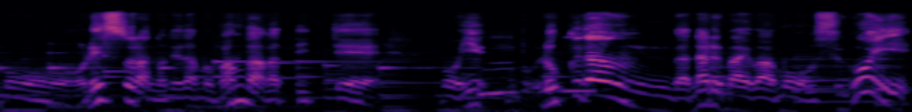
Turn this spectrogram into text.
もうレストランの値段もバンバン上がっていって、もういロックダウンがなる前は、もうすごい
